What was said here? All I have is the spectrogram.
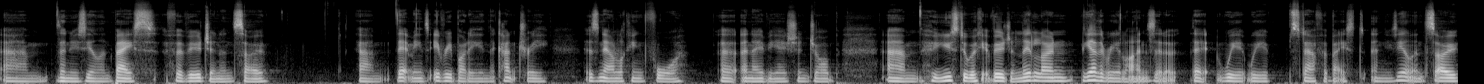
um, the New Zealand base for Virgin. And so um, that means everybody in the country is now looking for a, an aviation job um, who used to work at Virgin, let alone the other airlines that are that where, where staff are based in New Zealand. So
